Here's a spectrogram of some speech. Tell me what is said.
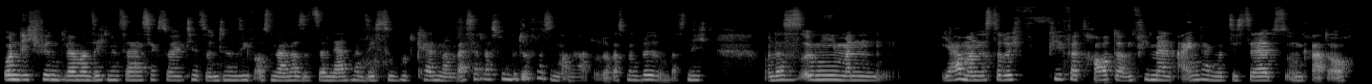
Und ich finde, wenn man sich mit seiner Sexualität so intensiv auseinandersetzt, dann lernt man sich so gut kennen. Man weiß halt, was für Bedürfnisse man hat oder was man will und was nicht. Und das ist irgendwie, man, ja, man ist dadurch viel vertrauter und viel mehr in Einklang mit sich selbst. Und gerade auch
